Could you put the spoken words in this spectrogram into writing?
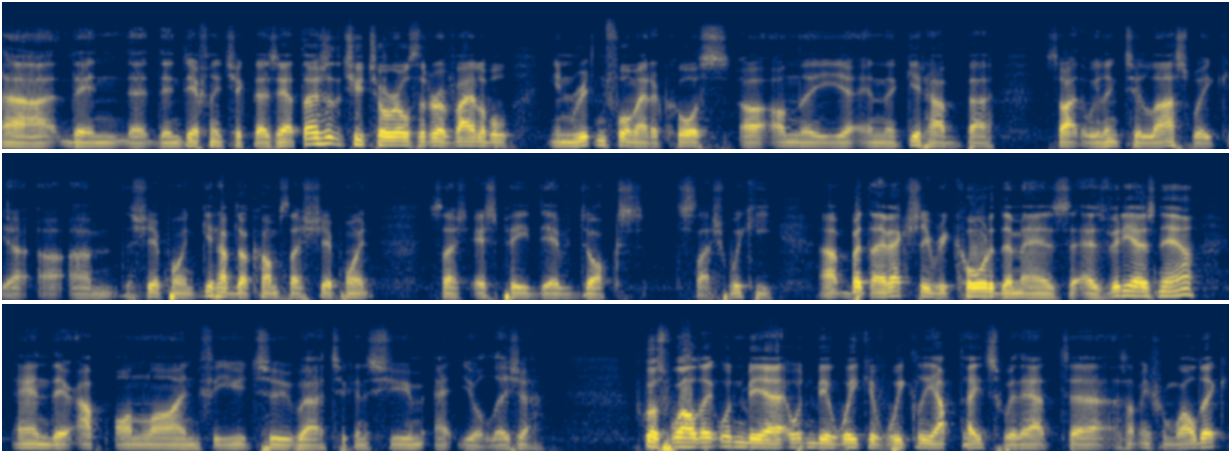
uh, then uh, then definitely check those out. Those are the tutorials that are available in written format, of course, uh, on the uh, in the GitHub uh, site that we linked to last week. Um, the SharePoint github.com slash SharePoint slash spdevdocs slash wiki. but they've actually recorded them as as videos now, and they're up online for you to to consume at your leisure. Of course, Waldek wouldn't be a, it wouldn't be a week of weekly updates without something from Waldek.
